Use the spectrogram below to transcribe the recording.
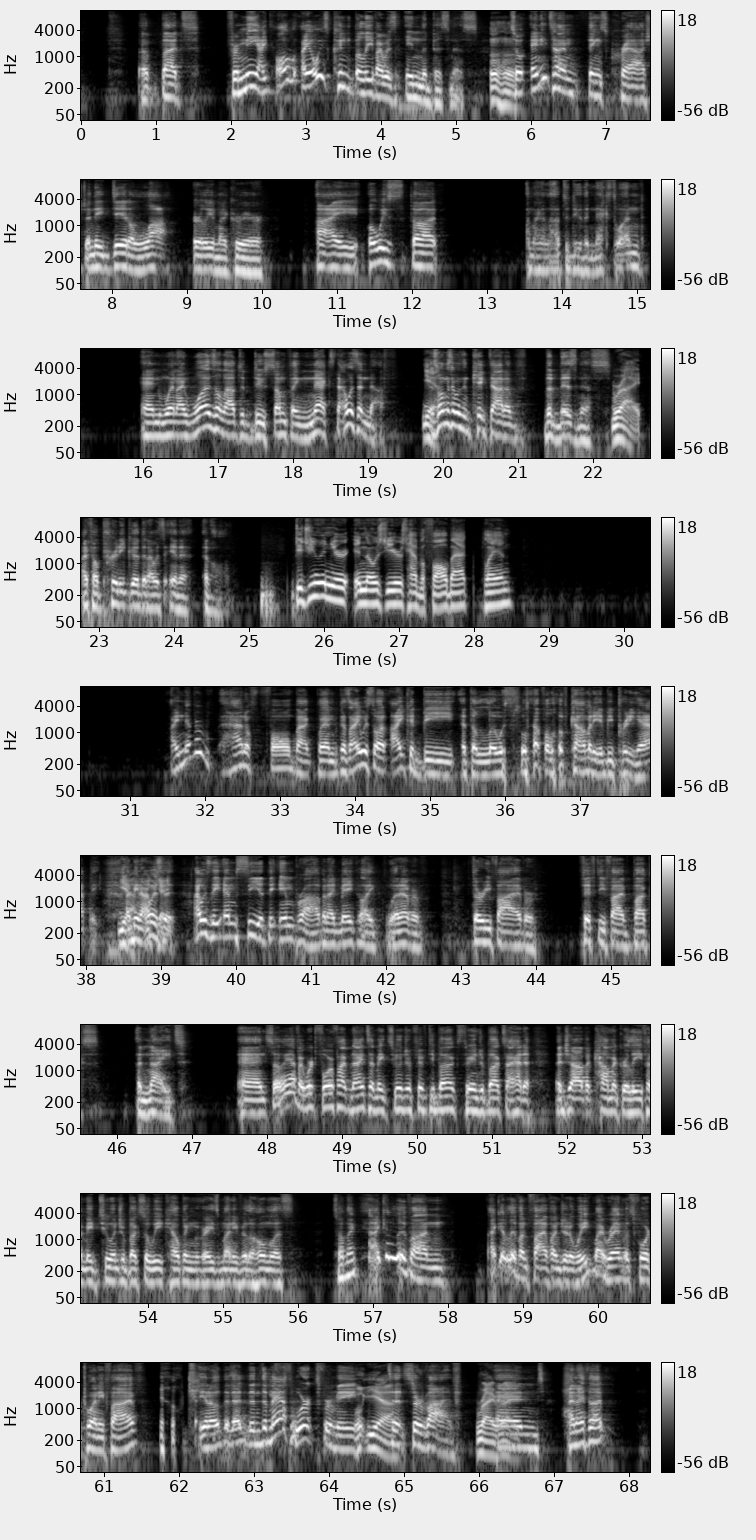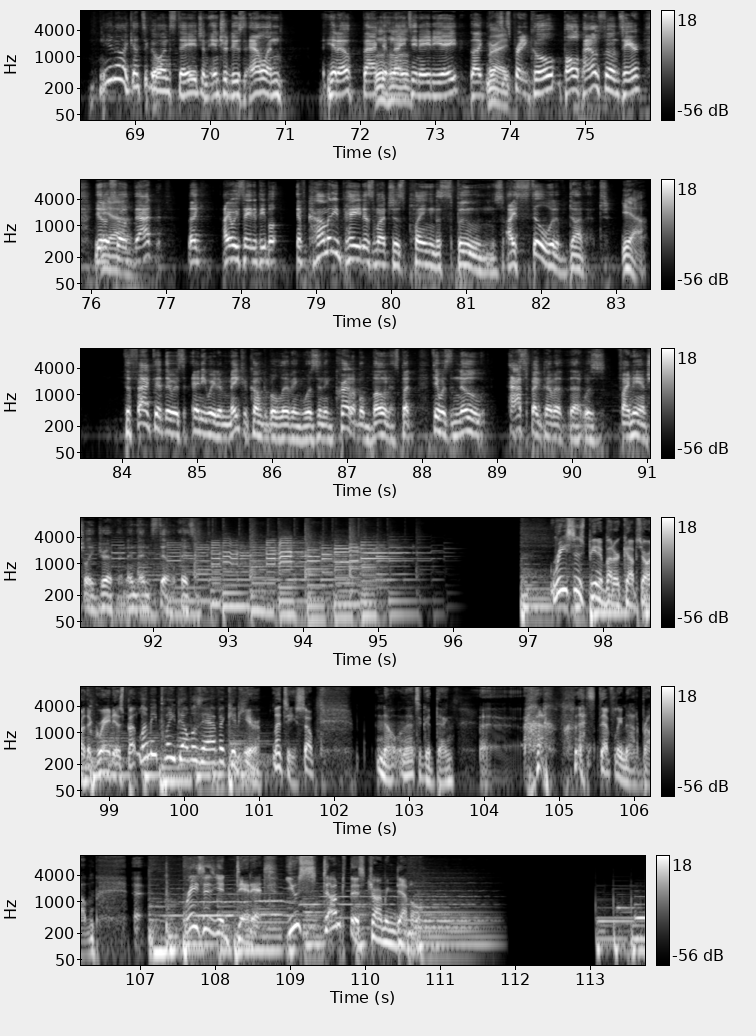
uh, but for me I, al- I always couldn't believe i was in the business so anytime things crashed and they did a lot early in my career i always thought am i allowed to do the next one and when I was allowed to do something next, that was enough. Yeah. As long as I wasn't kicked out of the business. Right. I felt pretty good that I was in it at all. Did you in your in those years have a fallback plan? I never had a fallback plan because I always thought I could be at the lowest level of comedy and be pretty happy. Yeah, I mean, I was the I was the MC at the improv and I'd make like whatever, 35 or 55 bucks a night. And so, yeah, if I worked four or five nights, I'd make 250 bucks, 300 bucks. I had a, a job at Comic Relief. I made 200 bucks a week helping raise money for the homeless. So I'm like, yeah, I can live on, I could live on 500 a week. My rent was 425. you know, the, the, the math worked for me Well, yeah. to survive. Right, right. And, and I thought, you know, I get to go on stage and introduce Ellen, you know, back in 1988. Like, this Mm-hmm. Right. is pretty cool. Paula Poundstone's here. You know, so that, like, I always say to people, if comedy paid as much as playing the spoons, I still would have done it. Yeah. The fact that there was any way to make a comfortable living was an incredible bonus, but there was no aspect of it that was financially driven, and, and still isn't. Reese's peanut butter cups are the greatest, but let me play devil's advocate here. Let's see. So, no, that's a good thing. Uh, that's definitely not a problem. Uh, Reese's, you did it. You stumped this charming devil.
